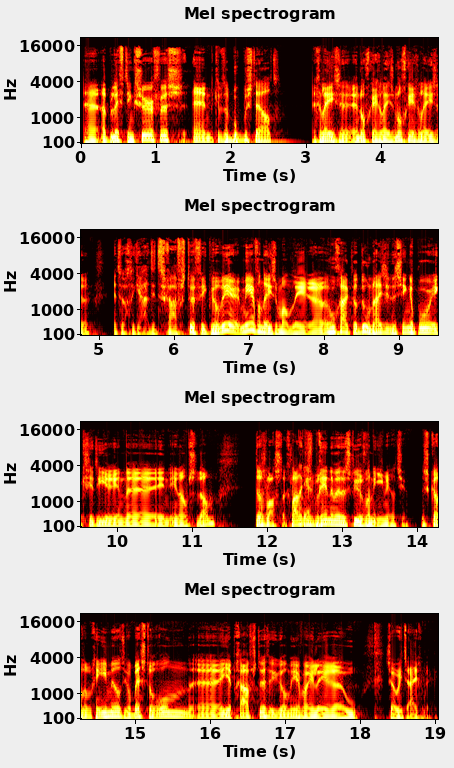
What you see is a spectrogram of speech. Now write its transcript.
Uh, Uplifting Service. En ik heb dat boek besteld. En gelezen. En nog een keer gelezen. Nog een keer gelezen. En toen dacht ik, ja, dit is gaaf stuf. Ik wil weer meer van deze man leren. Hoe ga ik dat doen? Hij zit in Singapore. Ik zit hier in, uh, in, in Amsterdam dat is lastig. Laat ik ja. eens beginnen met het sturen van een e-mailtje. Dus ik had op geen e-mailtje. Joh, beste Ron, uh, je hebt gaaf stuf. Ik wil meer van je leren. Hoe? Zoiets eigenlijk.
